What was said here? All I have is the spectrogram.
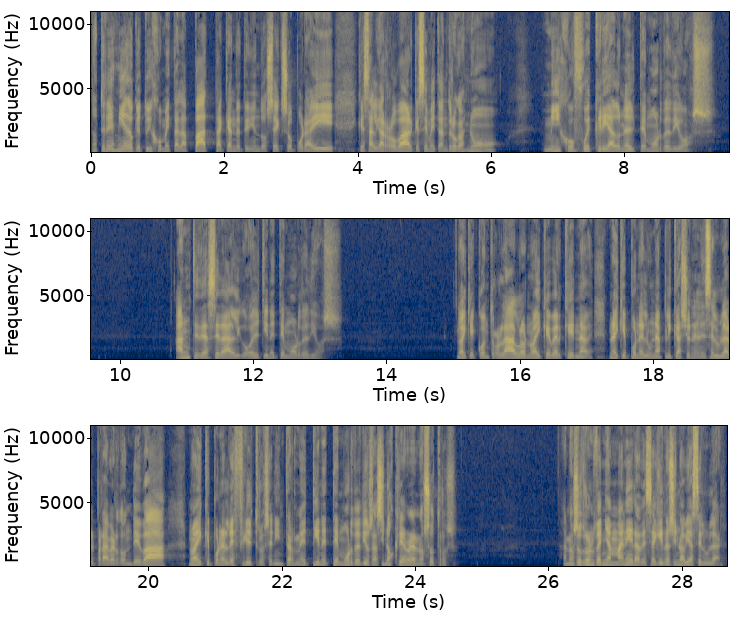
No tenés miedo que tu hijo meta la pata, que ande teniendo sexo por ahí, que salga a robar, que se meta en drogas. No. Mi hijo fue criado en el temor de Dios. Antes de hacer algo, él tiene temor de Dios. No hay que controlarlo, no hay que ver que no hay que ponerle una aplicación en el celular para ver dónde va, no hay que ponerle filtros en internet, tiene temor de Dios. Así nos crearon a nosotros. A nosotros no tenían manera de seguirnos si no había celular.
